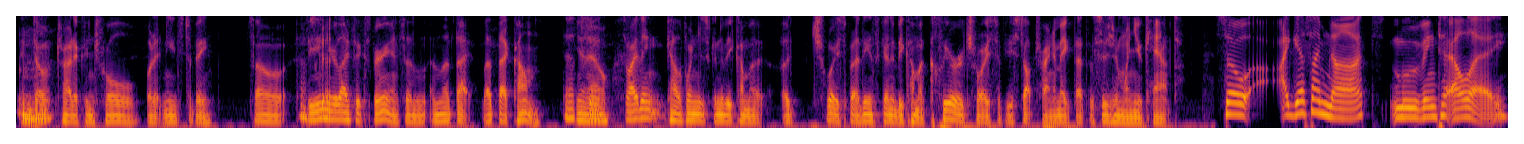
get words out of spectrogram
and don't try to control what it needs to be. So be in good. your life experience and, and let that let that come. That's you know. good. So I think California is going to become a, a choice, but I think it's going to become a clearer choice if you stop trying to make that decision when you can't. so I guess I'm not moving to LA,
